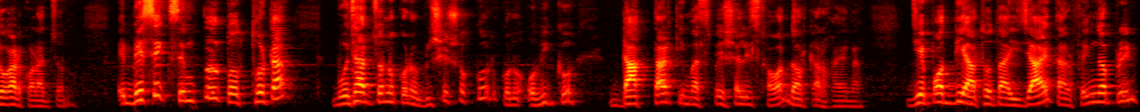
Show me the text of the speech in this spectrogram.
জোগাড় করার জন্য। এই বেসিক সিম্পল তথ্যটা বোঝার জন্য কোনো বিশেষজ্ঞর, কোনো অভিজ্ঞ ডাক্তার কিংবা স্পেশালিস্ট হওয়ার দরকার হয় না। যে পথ দিয়ে আততাই যায়, তার ফিঙ্গারপ্রিন্ট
